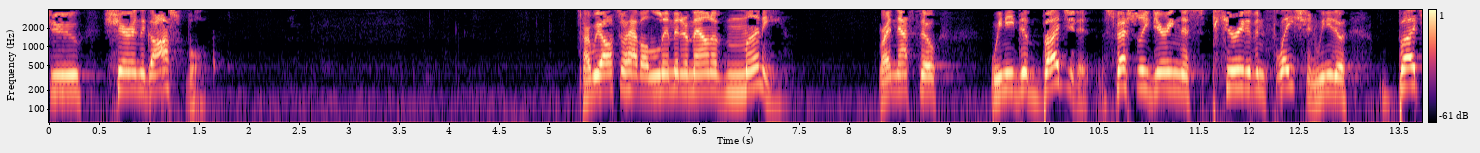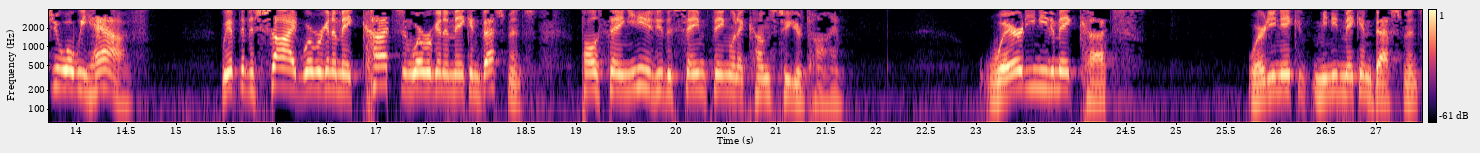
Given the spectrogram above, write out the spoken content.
to sharing the gospel. Right, we also have a limited amount of money. Right? And that's so we need to budget it, especially during this period of inflation. We need to budget what we have. We have to decide where we're going to make cuts and where we're going to make investments. Paul is saying you need to do the same thing when it comes to your time. Where do you need to make cuts? Where do you need, you need to make investments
